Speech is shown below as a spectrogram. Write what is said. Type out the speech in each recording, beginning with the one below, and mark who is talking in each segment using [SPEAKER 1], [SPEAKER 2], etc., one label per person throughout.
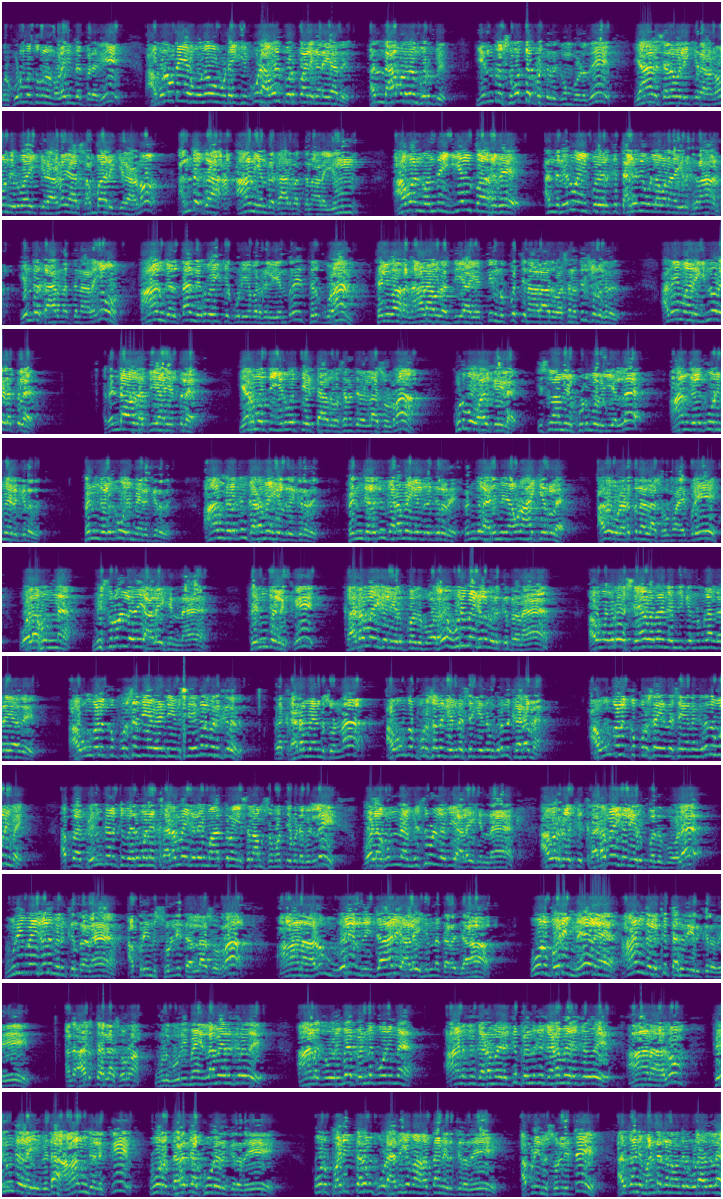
[SPEAKER 1] ஒரு குடும்பத்துக்குள்ள நுழைந்த பிறகு அவளுடைய உணவு உடைக்கு கூட அவள் பொறுப்பாளி கிடையாது. அது இந்த தான் பொறுப்பு. என்று சுமத்தப்பட்டிருக்கும் பொழுது யார் செலவழிக்கிறானோ நிர்வகிக்கிறானோ யார் சம்பாதிக்கிறானோ அந்த கா- ஆண் என்ற காரணத்தினாலையும் அவன் வந்து இயல்பாகவே அந்த நிர்வகிப்பதற்கு தகுதி உள்ளவனாக இருக்கிறான் என்ற காரணத்தினாலையும் ஆண்கள் தான் நிர்வகிக்கக்கூடியவர்கள் என்று திருக்குறான் தெளிவாக நாலாவது அத்தியாயத்தில் முப்பத்தி நாலாவது வசனத்தில் சொல்கிறது அதே மாதிரி இன்னொரு இடத்துல இரண்டாவது அத்தியாயத்துல இருநூத்தி இருபத்தி எட்டாவது வசனத்தில் எல்லாம் சொல்றான் குடும்ப வாழ்க்கையில இஸ்லாமிய குடும்பவியல்ல ஆண்களுக்கும் உரிமை இருக்கிறது பெண்களுக்கும் உரிமை இருக்கிறது ஆண்களுக்கும் கடமைகள் இருக்கிறது பெண்களுக்கும் கடமைகள் இருக்கிறது பெண்கள் அடிமையாகவும் ஆக்கிரல அதை ஒரு இடத்துல எல்லாம் சொல்றான். எப்படி? உலகுன்ன மிசுருள்ளதை அலைகின்ற பெண்களுக்கு கடமைகள் இருப்பது போலவே உரிமைகளும் இருக்கின்றன. அவங்க ஒரே சேவை தான் செஞ்சுக்கணும்லாம் கிடையாது. அவங்களுக்கு புருஷன் செய்ய வேண்டிய விஷயங்களும் இருக்கிறது. அத கடமைன்னு சொன்னா அவங்க புருஷனுக்கு என்ன செய்யணுங்கிறது கடமை. அவங்களுக்கு புருஷன் என்ன செய்யணுங்கிறது உரிமை. அப்ப பெண்களுக்கு வெறுமனே கடமைகளை மாத்திரம் இஸ்லாம் சுமத்தி விடவில்லை. வளகுன்ன மிசுள்ளதி அலைகின்ற அவர்களுக்கு கடமைகள் இருப்பது போல உரிமைகளும் இருக்கின்றன. அப்படின்னு சொல்லிட்டு அல்லாஹ் சொல்றான் ஆனாலும் ஒளிர் ரிஜாலி அலைகின்ற தரஜா. ஒரு படி மேல ஆண்களுக்கு தகுதி இருக்கிறது. அந்த அடுத்த எல்லாம் சொல்றான் உங்களுக்கு உரிமை எல்லாமே இருக்கிறது. ஆணுக்கு உரிமை பெண்ணுக்கு உரிமை. ஆணுக்கும் கடமை இருக்கு பெண்ணுக்கும் கடமை இருக்கிறது ஆனாலும் பெண்களை விட ஆண்களுக்கு ஒரு தரஜா கூட இருக்கிறது. ஒரு படித்தரம் கூட அதிகமாகத்தான் இருக்கிறது. அப்படின்னு சொல்லிட்டு அதுக்காண்டி மண்டக்கணம் வந்துடக்கூடாதுல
